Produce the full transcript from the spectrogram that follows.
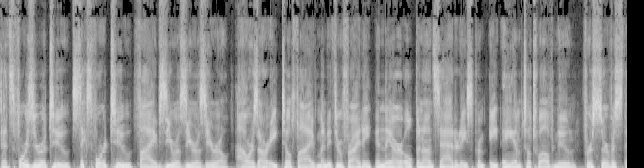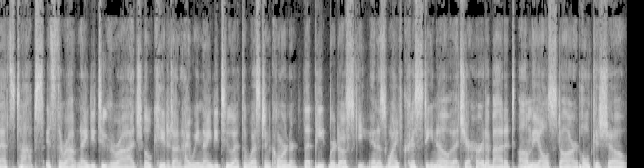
That's 402 642 5000. Hours are 8 till 5 Monday through Friday, and they are open on Saturdays from 8 a.m. till 12 noon. For service that's tops, it's the Route 92 Garage, located on Highway 92 at the western corner. Let Pete Berdowski and his wife Christy know that you heard about it on the All Star Polka Show.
